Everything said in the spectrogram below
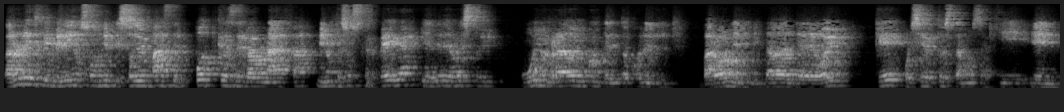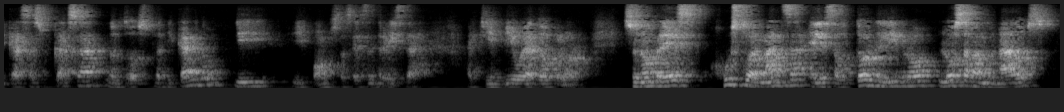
Varones, bienvenidos a un episodio más del podcast de Varón Alfa. Mi nombre es Oscar Vega y el día de hoy estoy muy honrado y muy contento con el varón, el invitado del día de hoy, que por cierto estamos aquí en casa, su casa, los dos platicando y, y vamos a hacer esta entrevista aquí en vivo y a todo color. Su nombre es Justo Almanza, él es autor del libro Los Abandonados,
